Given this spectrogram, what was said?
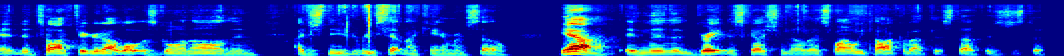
and until I figured out what was going on. And I just needed to reset my camera. So yeah. And then a great discussion though. That's why we talk about this stuff is just to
